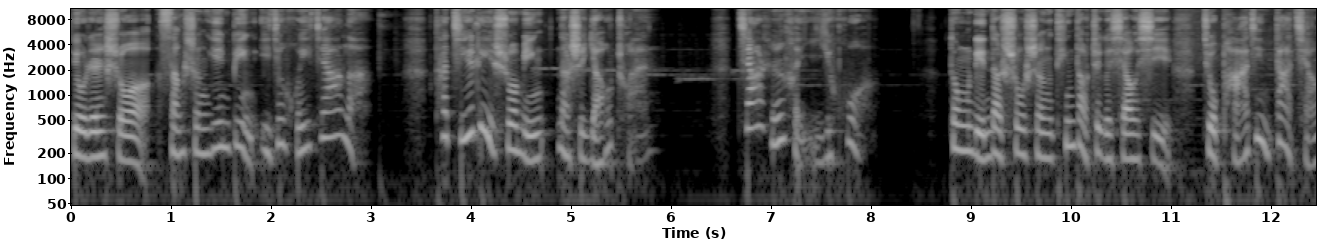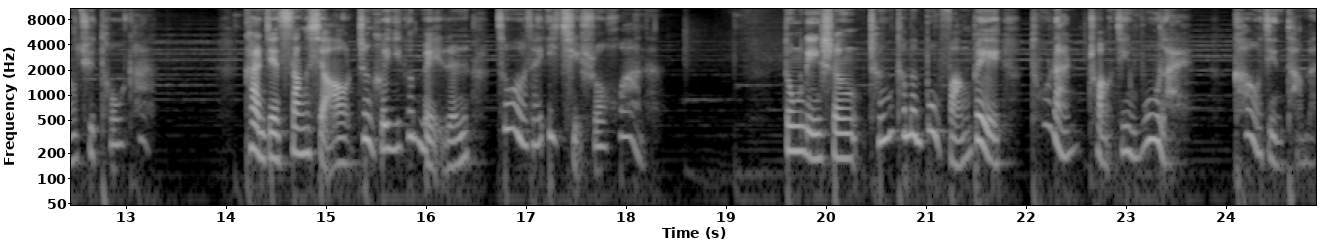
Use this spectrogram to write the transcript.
有人说桑生因病已经回家了，他极力说明那是谣传。家人很疑惑。东林的书生听到这个消息，就爬进大墙去偷看，看见桑晓正和一个美人坐在一起说话呢。东林生趁他们不防备，突然闯进屋来，靠近他们。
